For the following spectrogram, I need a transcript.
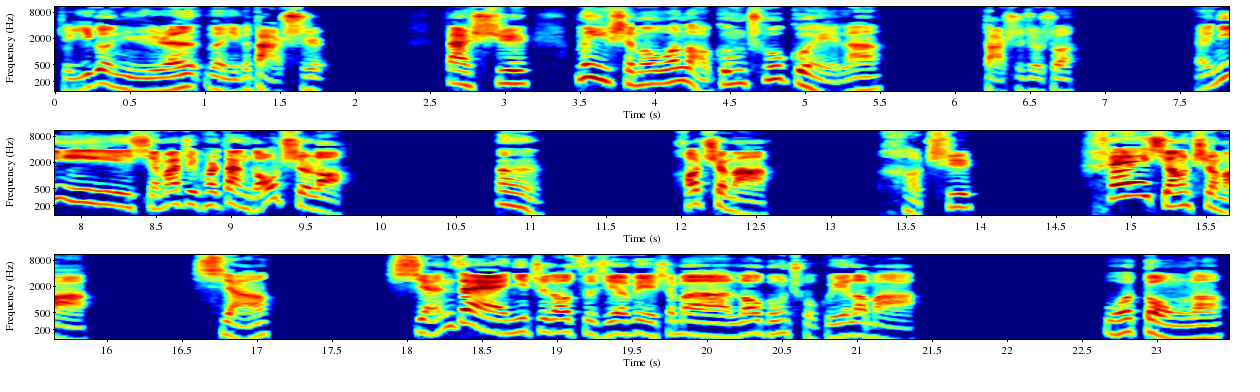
就一个女人问一个大师：“大师，为什么我老公出轨了？”大师就说：“哎，你先把这块蛋糕吃了。”嗯，好吃吗？好吃。还想吃吗？想。现在你知道自己为什么老公出轨了吗？我懂了，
